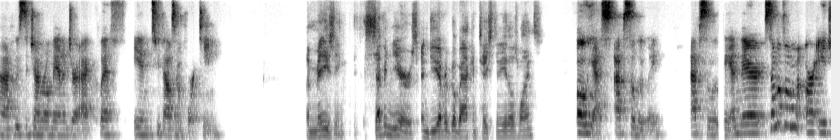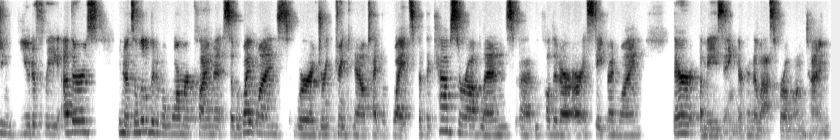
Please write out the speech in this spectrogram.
uh, who's the general manager at Clif in 2014. Amazing. Seven years. And do you ever go back and taste any of those wines? Oh, yes, absolutely. Absolutely. And there, some of them are aging beautifully. Others, you know, it's a little bit of a warmer climate. So the white wines were a drink drink now type of whites, but the Cab Syrah blends, uh, we called it our, our estate red wine. They're amazing. They're going to last for a long time.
